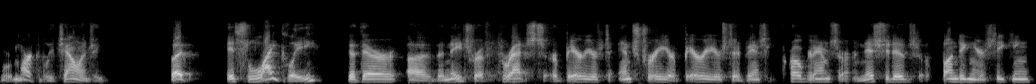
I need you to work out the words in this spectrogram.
remarkably challenging, but it's likely that they're uh, the nature of threats or barriers to entry or barriers to advancing programs or initiatives or funding you're seeking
